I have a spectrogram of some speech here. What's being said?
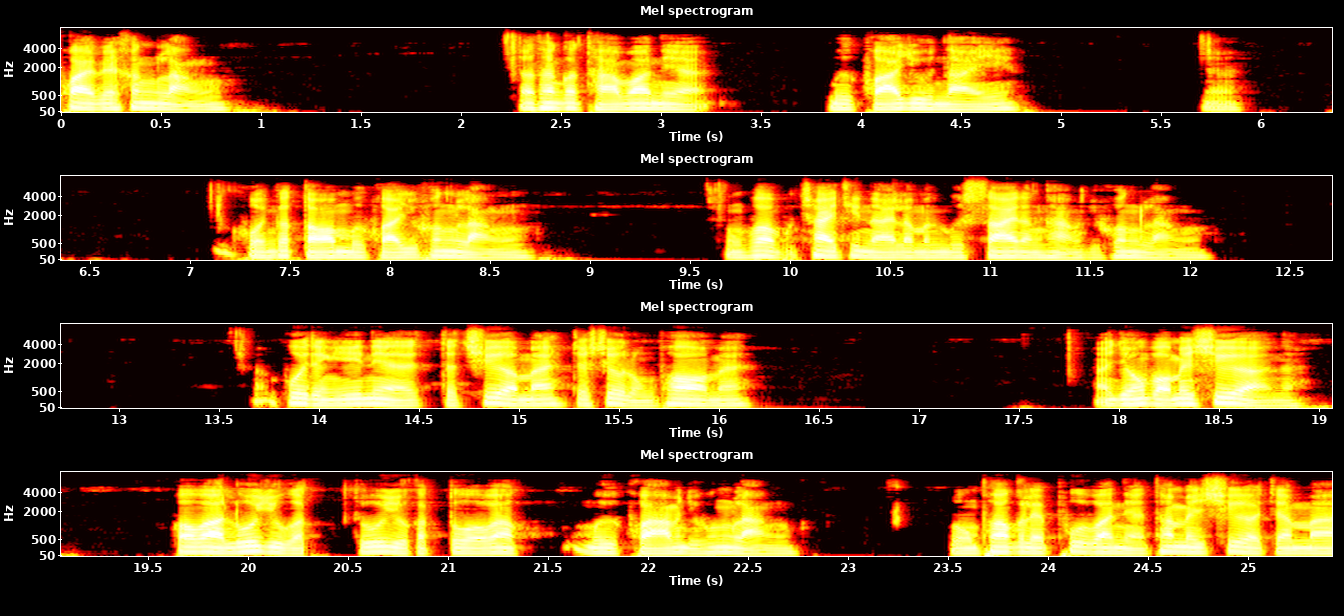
ควายไว้ข้างหลัง แล้วท่านก็ถามว่าเนี่ย มือขวาอยู่ไหนนะคนก็ตอบมือขวาอยู่ข้างหลังหลวงพ่อใช่ที่ไหนแล้วมันมือซ้ายต่างหากอยู่ข้างหลัง พูดอย่างนี้เนี่ย จะเชื่อไหมจะเชื่อหลวงพ่อไหมอโยมบอกไม่เชื่อนะเพราะว่ารู้อยู่กับรู้อยู่กับตัวว่ามือขวามันอยู่ข้างหลัง หลวงพ่อก็เลยพูดว่าเนี่ยถ้าไม่เชื่อจะมา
